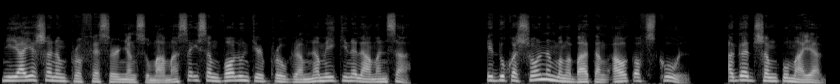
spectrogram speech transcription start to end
niyaya siya ng professor niyang sumama sa isang volunteer program na may kinalaman sa Edukasyon ng mga batang out of school. Agad siyang pumayag.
